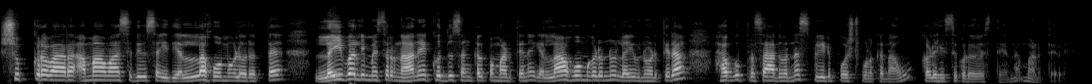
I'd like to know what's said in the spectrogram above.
ಶುಕ್ರವಾರ ಅಮಾವಾಸ್ಯ ದಿವಸ ಇದೆಲ್ಲ ಹೋಮಗಳು ಇರುತ್ತೆ. ಲೈವಲ್ಲಿ ನಿಮ್ಮ ಹೆಸರು ನಾನೇ ಖುದ್ದು ಸಂಕಲ್ಪ ಮಾಡ್ತೇನೆ. ಎಲ್ಲ ಹೋಮಗಳನ್ನು ಲೈವ್ ನೋಡ್ತೀರಾ? ಹಾಗೂ ಪ್ರಸಾದವನ್ನು ಸ್ಪೀಡ್ ಪೋಸ್ಟ್ ಮೂಲಕ ನಾವು ಕಳುಹಿಸಿಕೊಡುವ ವ್ಯವಸ್ಥೆಯನ್ನು ಮಾಡ್ತೇವೆ.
